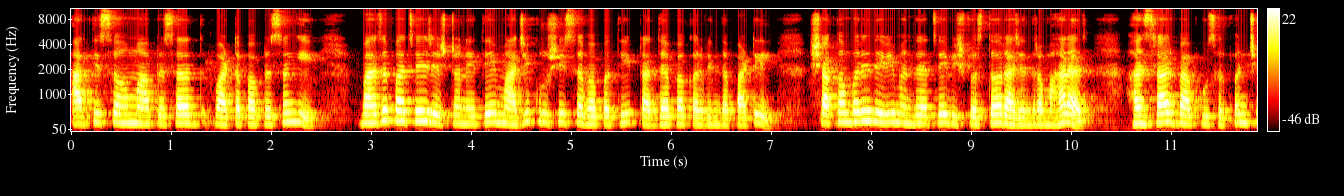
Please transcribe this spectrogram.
आरतीसह महाप्रसाद वाटपाप्रसंगी भाजपाचे ज्येष्ठ नेते माजी कृषी सभापती प्राध्यापक अरविंद पाटील शाकंभरी देवी मंदिराचे विश्वस्त राजेंद्र महाराज हंसराज बापू सरपंच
